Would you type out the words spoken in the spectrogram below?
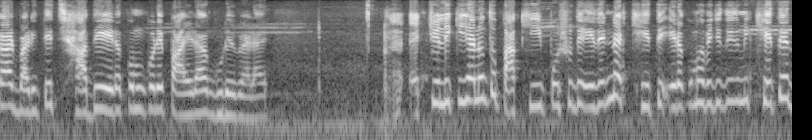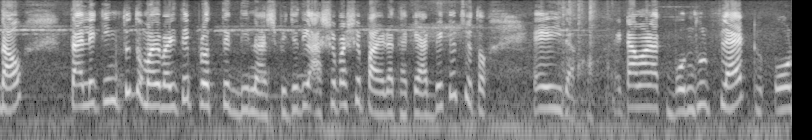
কার বাড়িতে ছাদে এরকম করে পায়রা ঘুরে বেড়ায়? অ্যাকচুয়ালি কি জানো তো? পাখি পশুদের এদের না খেতে এরকমভাবে যদি তুমি খেতে দাও, তাহলে কিন্তু তোমার বাড়িতে প্রত্যেক দিন আসবে। যদি আশেপাশে পায়রা থাকে। আর দেখেছ তো? এই দেখো, এটা আমার এক বন্ধুর ফ্ল্যাট ওর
